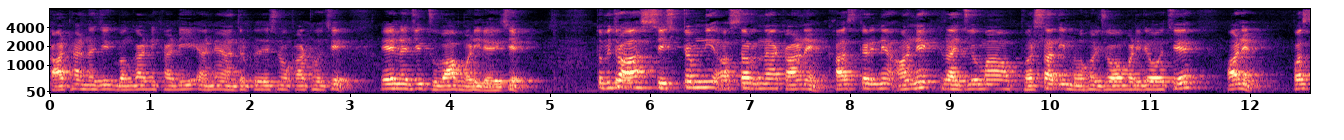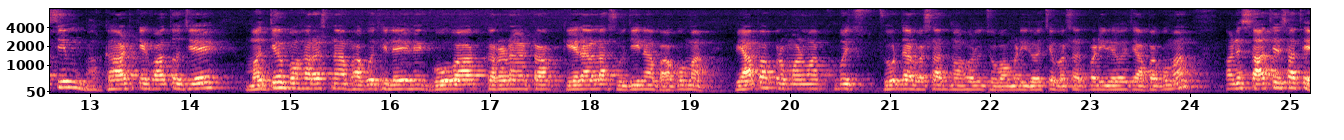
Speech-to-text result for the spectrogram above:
કાંઠા નજીક બંગાળની ખાડી અને આંધ્રપ્રદેશનો કાંઠો છે, એ નજીક જોવા મળી રહી છે. તો મિત્રો, આ સિસ્ટમની અસરના કારણે ખાસ કરીને અનેક રાજ્યોમાં વરસાદી માહોલ જોવા મળી રહ્યો છે અને પશ્ચિમ ઘાટ કહેવાતો જે મધ્ય મહારાષ્ટ્રના ભાગોથી લઈને ગોવા, કર્ણાટક, કેરાલા સુધીના ભાગોમાં વ્યાપક પ્રમાણમાં ખૂબ જ જોરદાર વરસાદ માહોલ જોવા મળી રહ્યો છે, વરસાદ પડી રહ્યો છે આ ભાગોમાં. અને સાથે સાથે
